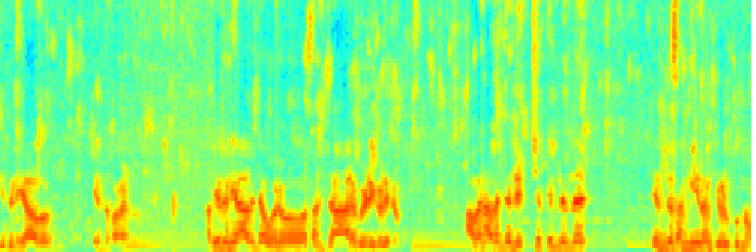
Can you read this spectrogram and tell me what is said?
ഈ ദുനിയാവ് എന്ന് പറയുന്നത്. അത് ഈ ദുനിയാവിന്റെ ഓരോ സഞ്ചാര വഴികളിലും അവൻ അവന്റെ ലക്ഷ്യത്തിൽ നിന്ന് എന്ത് സംഗീതം കേൾക്കുന്നു?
